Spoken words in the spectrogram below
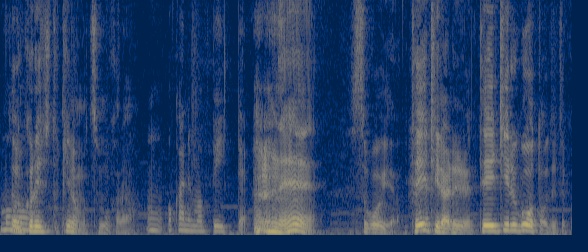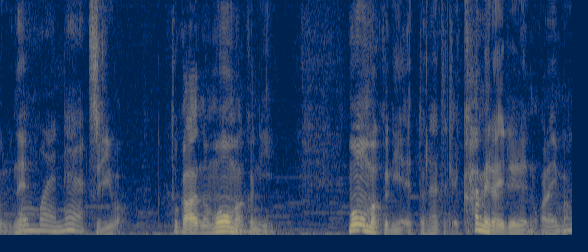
もう。クレジット機能も積むから。うん、お金もピーって、ねえ。すごいや。手切られる。手切る強盗出てくるね。ほんまやね。次は。とかあの網膜に網膜にえっと何やったっけ？カメラ入れれるのかな今。っ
